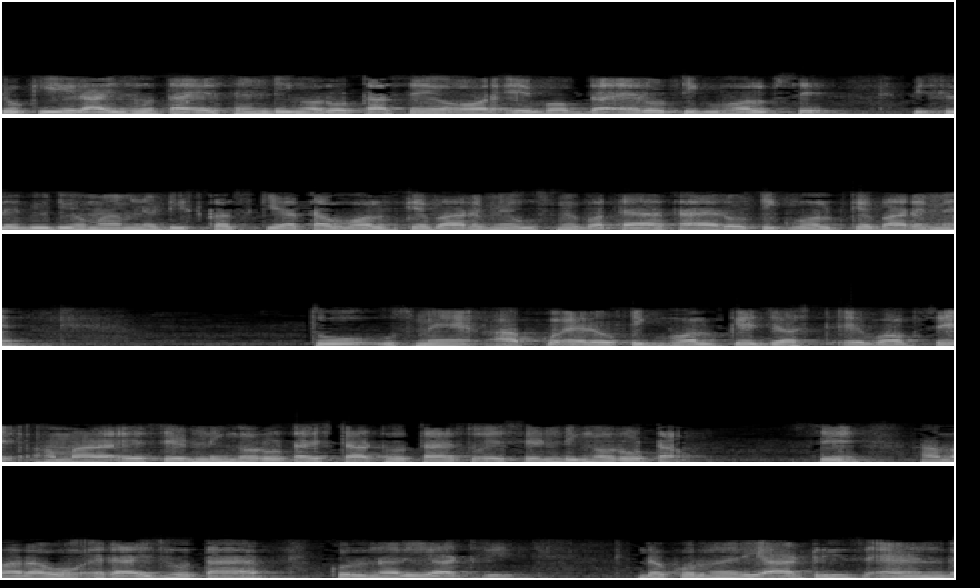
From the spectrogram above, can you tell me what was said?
जो कि इराइज होता है असेंडिंग अरोटा से और एबव द एरोटिक वॉल्व से। पिछले वीडियो में हमने डिस्कस किया था वॉल्व के बारे में, उसमें बताया था एरोटिक वॉल्व के बारे में। तो उसमें आपको एरोटिक वॉल्व के जस्ट एबव से हमारा एसेंडिंग अरोटा स्टार्ट होता है तो एसेंडिंग अरोटा से हमारा वो एराइज होता है coronary artery the coronary arteries and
